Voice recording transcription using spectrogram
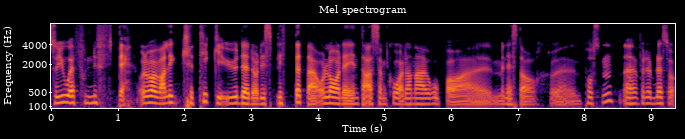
som jo er fornuftig. Og det var veldig kritikk i UD da de splittet det og la det inn til SMK, denne europaministerposten, eh, for det ble så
